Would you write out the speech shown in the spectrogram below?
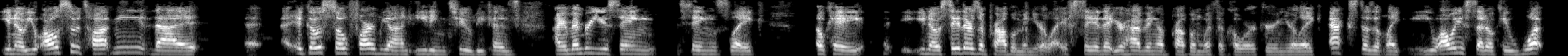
you know, you also taught me that eh, it goes so far beyond eating too, because I remember you saying things like, okay, you know, say there's a problem in your life. Say that you're having a problem with a coworker and you're like, X doesn't like me. You always said, okay, what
